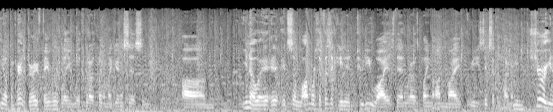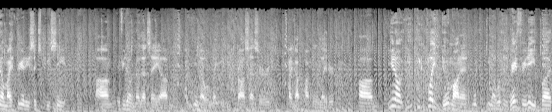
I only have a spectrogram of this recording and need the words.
you know, compares very favorably with what I was playing on my Genesis, and um, you know, it, it's a lot more sophisticated 2D wise than what I was playing on my 386 at the time. I mean, sure, you know, my 386 PC. Um, if you don't know, that's a um, you know late 80s processor. Kind of got popular later. Um, you know, you, you can play Doom on it, with, you know, which is great 3D. But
